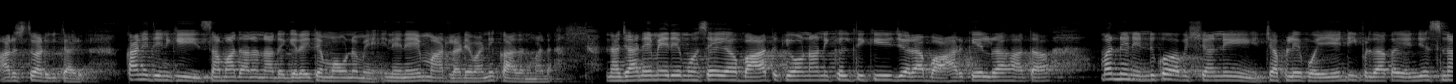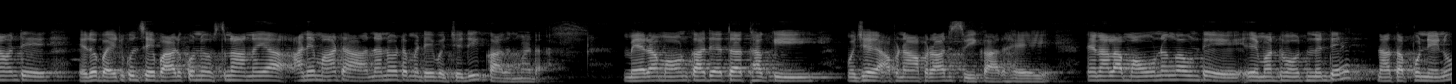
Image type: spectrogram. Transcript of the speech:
అరుస్తూ అడుగుతాడు కానీ దీనికి సమాధానం నా దగ్గర అయితే మౌనమే నేనేం మాట్లాడేవాడిని కాదనమాట నా జానే మేరే మోసే యా బాత్ క్యో నా నికల్తి కి జరా బాహర్ కేల్ రహా తా మరి నేను ఎందుకో ఆ విషయాన్ని చెప్పలేకపోయా ఏంటి ఇప్పటిదాకా ఏం చేస్తున్నావు అంటే ఏదో బయట కొంచెంసేపు ఆడుకొని వస్తున్నా అన్నయ్య అనే మాట నా నోట అంటే వచ్చేది కాదనమాట మేరా మౌన్ కాదేత థకి ముజే అపనా అపరాధ స్వీకార హే నేను అలా మౌనంగా ఉంటే ఏమర్థమవుతుందంటే నా తప్పు నేను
